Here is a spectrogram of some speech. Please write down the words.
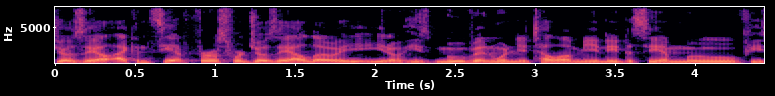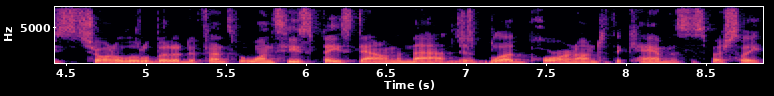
Jose. I can see at first where Jose Aldo, you know, he's moving when you tell him you need to see him move. He's showing a little bit of defense, but once he's face down on the mat, just blood pouring onto the canvas, especially,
